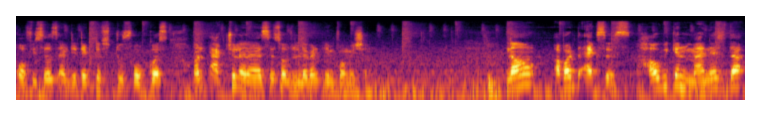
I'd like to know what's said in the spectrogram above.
officers and detectives to focus on actual analysis of relevant information. Now, about the access, how we can manage the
